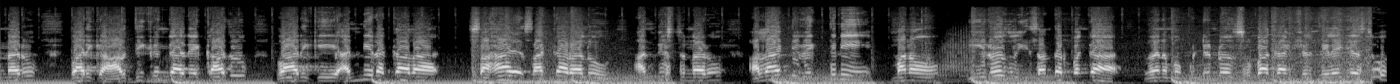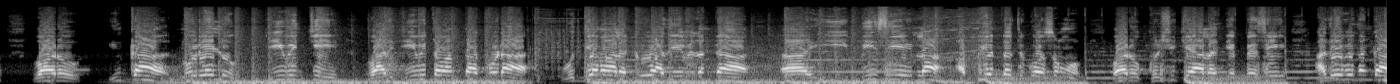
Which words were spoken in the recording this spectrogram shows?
ఉన్నారు. వారికి ఆర్థికంగానే కాదు వారికి అన్ని రకాల సహాయ సహకారాలు అందిస్తున్నారు. అలాంటి వ్యక్తిని మనం ఈరోజు ఈ సందర్భంగా మనము పుట్టినరోజు శుభాకాంక్షలు తెలియజేస్తూ వారు ఇంకా నూరేళ్ళు జీవించి వారి జీవితం అంతా కూడా ఉద్యమాలకు అదేవిధంగా ఈ బీసీల అభ్యున్నతి కోసం వారు కృషి చేయాలని చెప్పేసి అదేవిధంగా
